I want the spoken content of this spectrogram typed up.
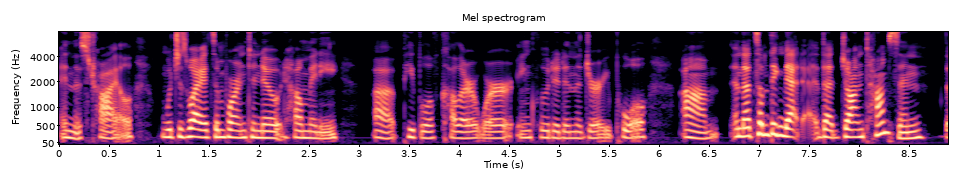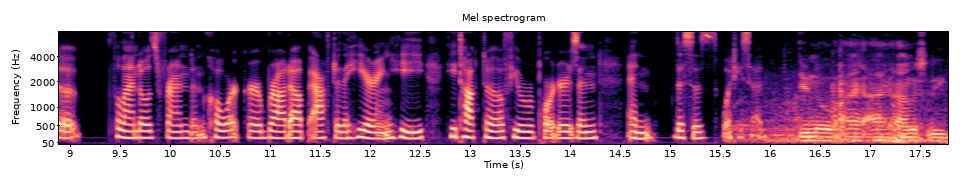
in this trial, which is why it's important to note how many uh, people of color were included in the jury pool. Um, and that's something that that John Thompson, the Philando's friend and coworker brought up after the hearing. He he talked to a few reporters and and this is what he said. You know, I, I honestly,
